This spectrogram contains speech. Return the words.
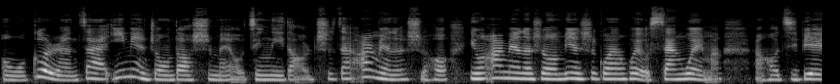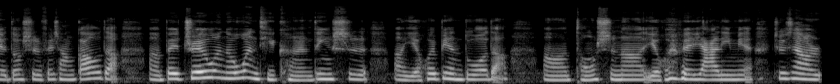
嗯，我个人在一面中倒是没有经历到，是在二面的时候，因为二面的时候面试官会有三位嘛，然后级别也都是非常高的，嗯，被追问的问题肯定是，嗯，也会变多的，嗯，同时呢，也会被压力面，就像。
